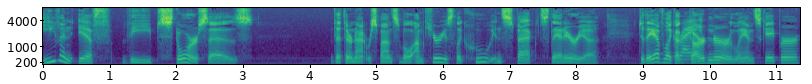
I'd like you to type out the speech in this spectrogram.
even if the store says that they're not responsible, I'm curious, like, who inspects that area? Do they have like a Right. gardener or landscaper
